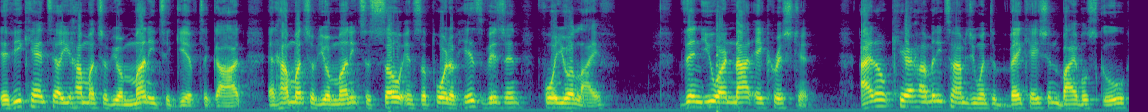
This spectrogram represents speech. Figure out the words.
if he can't tell you how much of your money to give to God and how much of your money to sow in support of his vision for your life, then you are not a Christian. I don't care how many times you went to vacation Bible school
